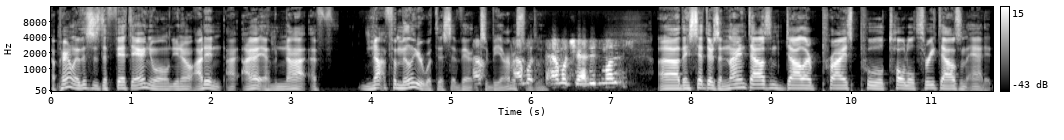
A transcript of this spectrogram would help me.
Apparently, this is the fifth annual. You know, I didn't, I, I am not, I'm not familiar with this event to be honest How much? with you. How much added money? Uh, they said there's a nine thousand dollar prize pool, total three thousand added.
